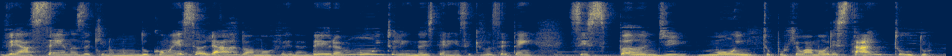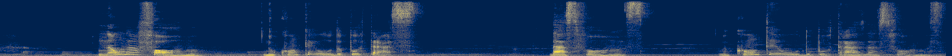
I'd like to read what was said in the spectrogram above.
vê as cenas aqui no mundo com esse olhar do amor verdadeiro. É muito lindo. A experiência que você tem se expande muito, porque o amor está em tudo. Não na forma, no conteúdo por trás das formas. No conteúdo por trás das formas.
